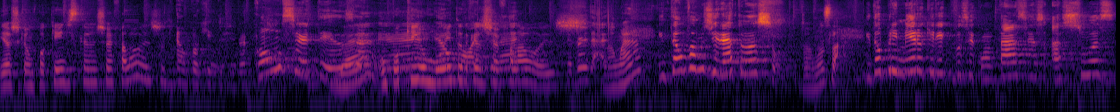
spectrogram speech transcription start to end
E acho que é um pouquinho disso que a gente vai falar hoje. É um pouquinho disso. Com certeza. Né? Um pouquinho é, muito é do que a gente né? vai falar hoje. É verdade. Não é? Então vamos direto ao assunto. Vamos lá. Então primeiro eu queria que você contasse as, as suas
